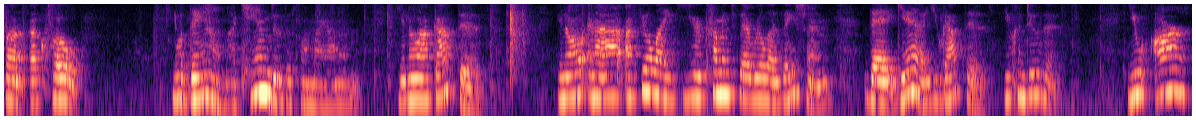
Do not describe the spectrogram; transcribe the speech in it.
a quote. Well, damn, I can do this on my own. You know, I've got this. You know, and I, I feel like you're coming to that realization that, yeah, you got this. You can do this. You are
